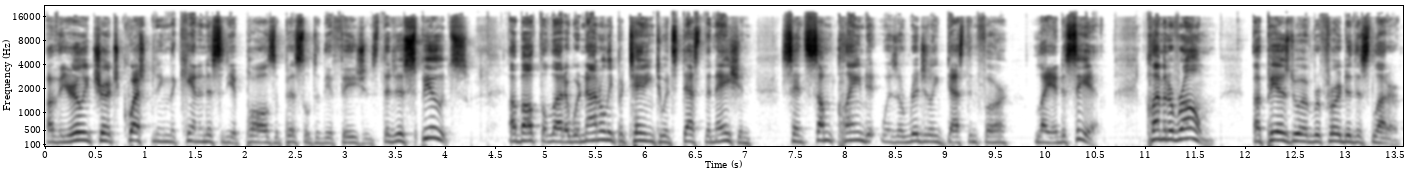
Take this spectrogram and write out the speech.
of the early church questioning the canonicity of Paul's epistle to the Ephesians. The disputes about the letter were not only pertaining to its destination, since some claimed it was originally destined for Laodicea. Clement of Rome appears to have referred to this letter,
